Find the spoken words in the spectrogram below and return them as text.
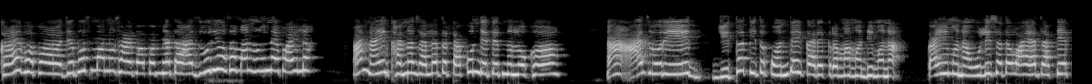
काय बाबा अजबच माणूस आहे बाबा मी आता आजवरी असा माणूस नाही पाहिला हा नाही खाणं झालं तर टाकून देतात ना लोक? आज आजवरी जिथं तिथं कोणत्याही कार्यक्रमामध्ये म्हणा काही म्हणा उलीस तर वाया जातेच.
